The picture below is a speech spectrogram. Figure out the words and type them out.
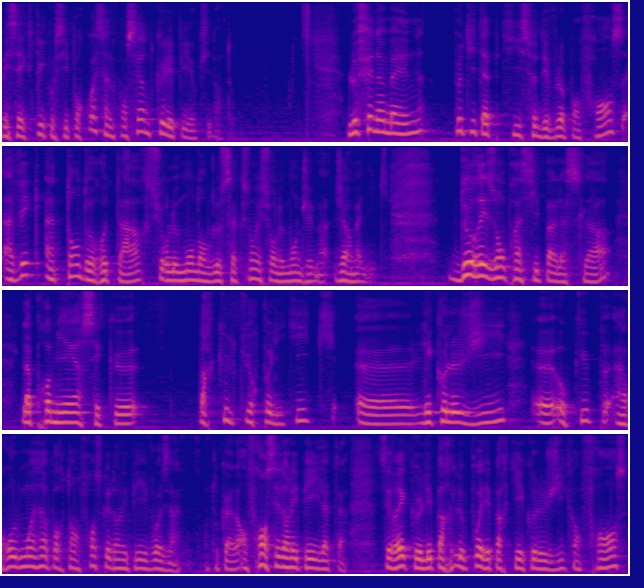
mais ça explique aussi pourquoi ça ne concerne que les pays occidentaux. Le phénomène petit à petit se développe en France avec un temps de retard sur le monde anglo-saxon et sur le monde germanique. Deux raisons principales à cela. La première, c'est que par culture politique, euh, l'écologie euh, occupe un rôle moins important en France que dans les pays voisins. En tout cas, en France et dans les pays latins. C'est vrai que le poids des partis écologiques en France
